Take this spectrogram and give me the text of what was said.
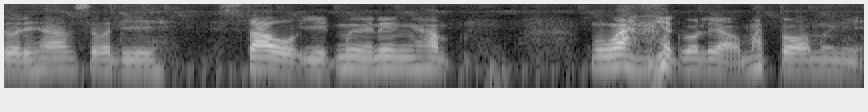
สวัสดีครับ สวัสดีเศร้าอีกมือหนึงครับเมื่อวานเห็ดบนเหลียวมาตอมือนี่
